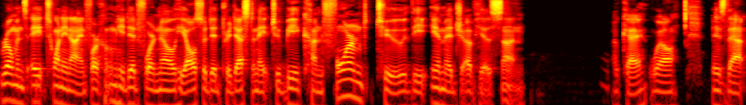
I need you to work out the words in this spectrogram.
Romans 8:29 for whom he did foreknow he also did predestinate to be conformed to the image of his son. Okay, well, is that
